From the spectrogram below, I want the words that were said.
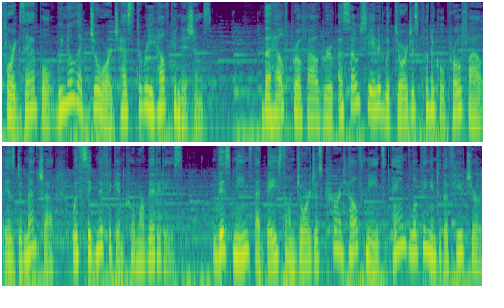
For example, we know that George has three health conditions. The health profile group associated with George's clinical profile is dementia with significant comorbidities. This means that based on George's current health needs and looking into the future,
